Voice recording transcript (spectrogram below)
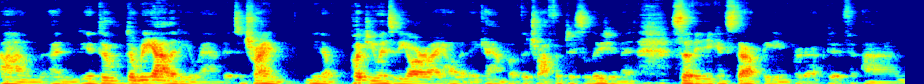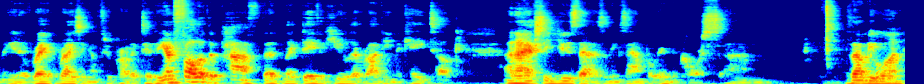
um, and the, the reality around it to try and you know put you into the RI holiday camp of the trough of disillusionment, so that you can start being productive, um, you know, ri- rising up through productivity and follow the path that like David Hewlett, Rodney McKay took. And I actually use that as an example in the course. Um, that would be one.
